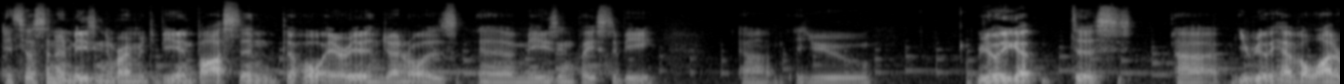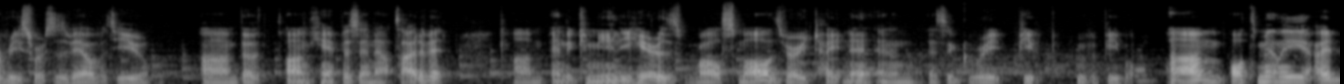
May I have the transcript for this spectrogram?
It's just an amazing environment to be in. Boston, the whole area in general, is an amazing place to be. Um, you really get this, uh, you really have a lot of resources available to you, um, both on campus and outside of it. Um, and the community here is, while small, is very tight knit, and it's a great group of people. Um, ultimately, I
